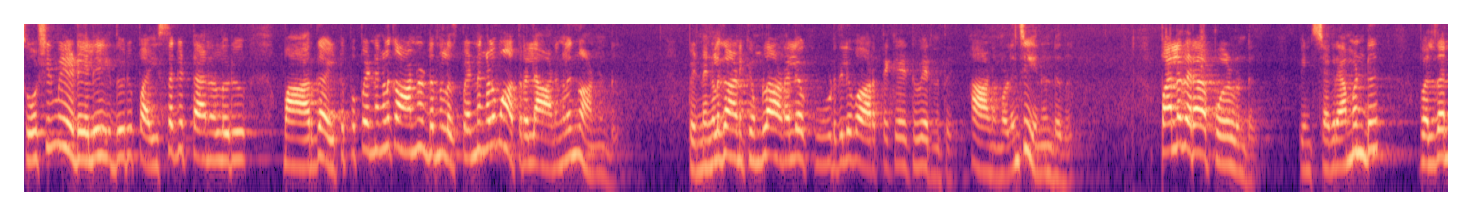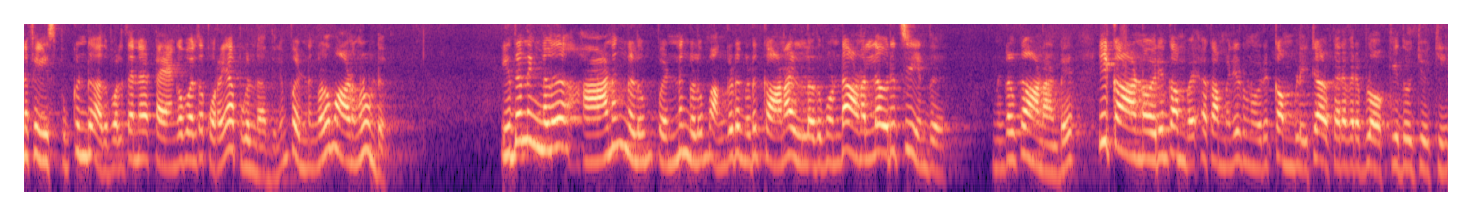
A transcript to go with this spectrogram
സോഷ്യൽ മീഡിയയിൽ ഇതൊരു പൈസ കിട്ടാനുള്ളൊരു മാർഗമായിട്ട് ഇപ്പോൾ പെണ്ണുങ്ങൾ കാണുന്നുണ്ടെന്നുള്ളത് പെണ്ണുങ്ങൾ മാത്രമല്ല ആണുങ്ങളും കാണുന്നുണ്ട്. പെണ്ണുങ്ങൾ കാണിക്കുമ്പോഴാണല്ലോ കൂടുതൽ വാർത്തയൊക്കെ ആയിട്ട് വരുന്നത് ആണുങ്ങളും ചെയ്യുന്നുണ്ടത് പലതരം ആപ്പുകളുണ്ട്. ഇൻസ്റ്റാഗ്രാം ഉണ്ട് അതുപോലെ തന്നെ ഫേസ്ബുക്ക് ഉണ്ട് അതുപോലെ തന്നെ ടാങ്ക പോലത്തെ കുറേ ആപ്പുകളുണ്ട് അതിലും പെണ്ണുങ്ങളും ആണുങ്ങളും ഉണ്ട്. ഇത് നിങ്ങൾ ആണുങ്ങളും പെണ്ണുങ്ങളും അങ്ങോട്ടും ഇങ്ങോട്ടും കാണാനുള്ളത് കൊണ്ടാണല്ലോ അവർ ചെയ്യുന്നത്. നിങ്ങൾ കാണാണ്ട് ഈ കാണുന്നവരും കമ്പ കമ്പനി ഇടുന്നവരും കംപ്ലീറ്റ് ആൾക്കാരെ അവരെ ബ്ലോക്ക് ചെയ്ത് നോക്കി നോക്കി.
